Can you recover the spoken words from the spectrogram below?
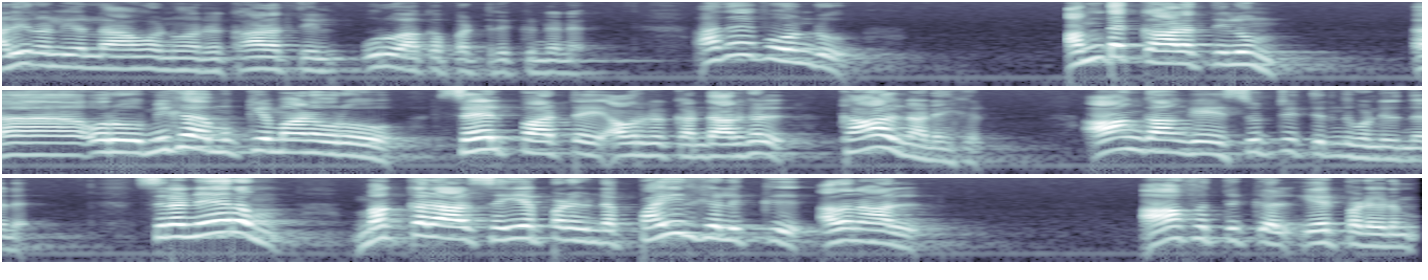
அலிர் அலி அல்லாஹ் காலத்தில் உருவாக்கப்பட்டிருக்கின்றன. அதே போன்று அந்த காலத்திலும் ஒரு மிக முக்கியமான ஒரு செயல்பாட்டை அவர்கள் கண்டார்கள் கால்நடைகள். ஆங்காங்கே சுற்றி திரிந்து கொண்டிருந்தன. சில நேரம் மக்களால் செய்யப்படுகின்ற பயிர்களுக்கு அதனால் ஆபத்துக்கள் ஏற்பட இடம்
